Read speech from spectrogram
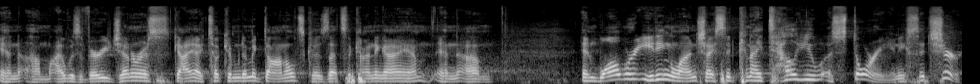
and um, I was a very generous guy. I took him to McDonald's because that's the kind of guy I am. And um, and while we're eating lunch, I said, Can I tell you a story? And he said, Sure.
